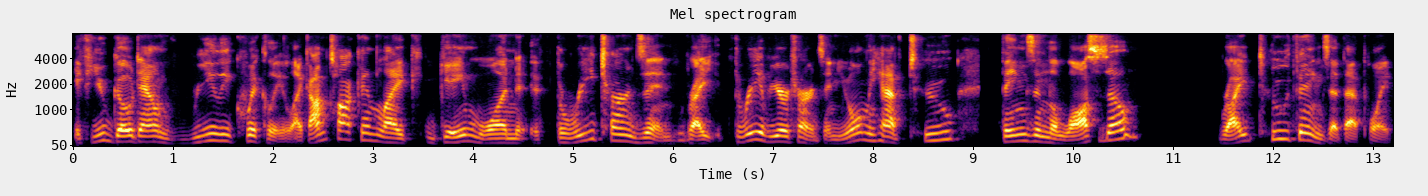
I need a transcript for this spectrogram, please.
if you go down really quickly, like I'm talking like game one, three turns in, right? Three of your turns, and you only have two things in the loss zone, right? Two things at that point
